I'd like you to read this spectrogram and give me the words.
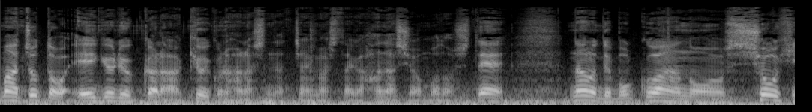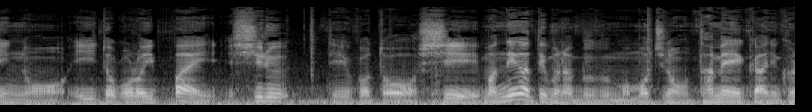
まあちょっと営業力から教育の話になっちゃいましたが、話を戻して、なので僕はあの、商品のいいところいっぱい知るっていうことをし、まあネガティブな部分ももちろん他メーカーに比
